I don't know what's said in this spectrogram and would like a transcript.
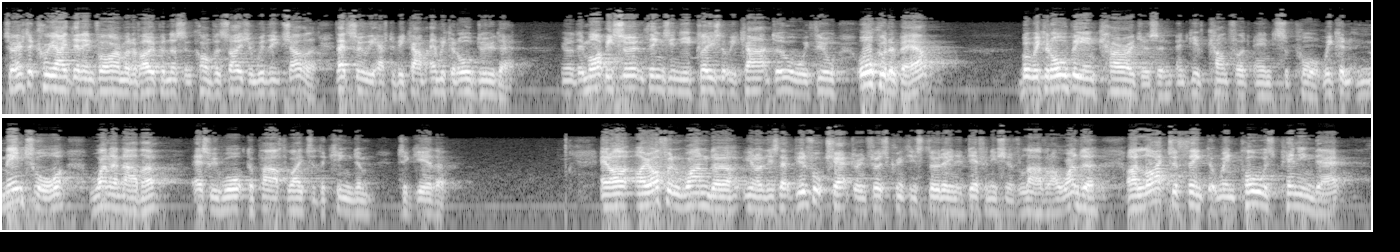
So we have to create that environment of openness and conversation with each other. That's who we have to become, and we can all do that. You know, there might be certain things in the ecclesia that we can't do or we feel awkward about, but we can all be encouragers and, and give comfort and support. We can mentor one another as we walk the pathway to the kingdom together. And I, I, often wonder, you know, there's that beautiful chapter in 1 Corinthians 13, a definition of love. And I wonder, I like to think that when Paul was penning that,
